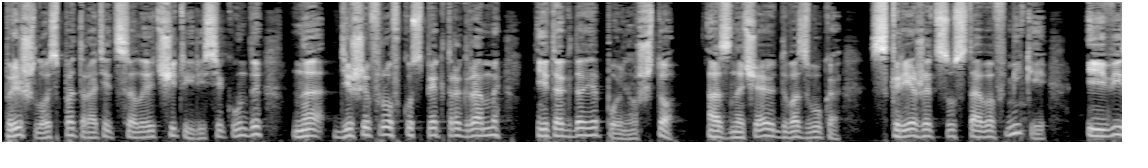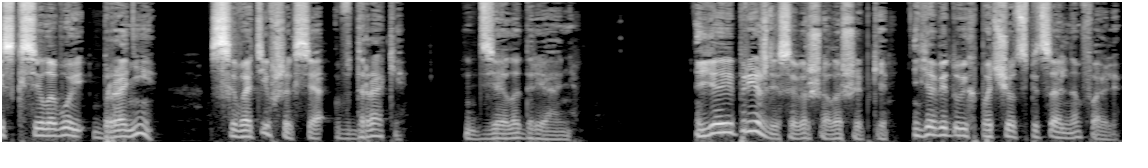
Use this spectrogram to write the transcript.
Пришлось потратить целые четыре секунды на дешифровку спектрограммы, и тогда я понял, что означают два звука – скрежет суставов Мики и визг силовой брони, схватившихся в драке. Дело дрянь. Я и прежде совершал ошибки. Я веду их подсчет в специальном файле.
